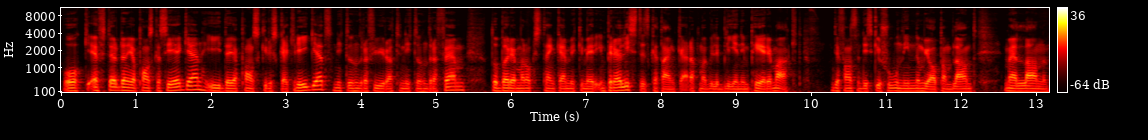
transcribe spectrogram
och efter den japanska segern i det japansk-ryska kriget 1904 till 1905, då började man också tänka mycket mer imperialistiska tankar, att man ville bli en imperiemakt. Det fanns en diskussion inom Japan bland mellan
